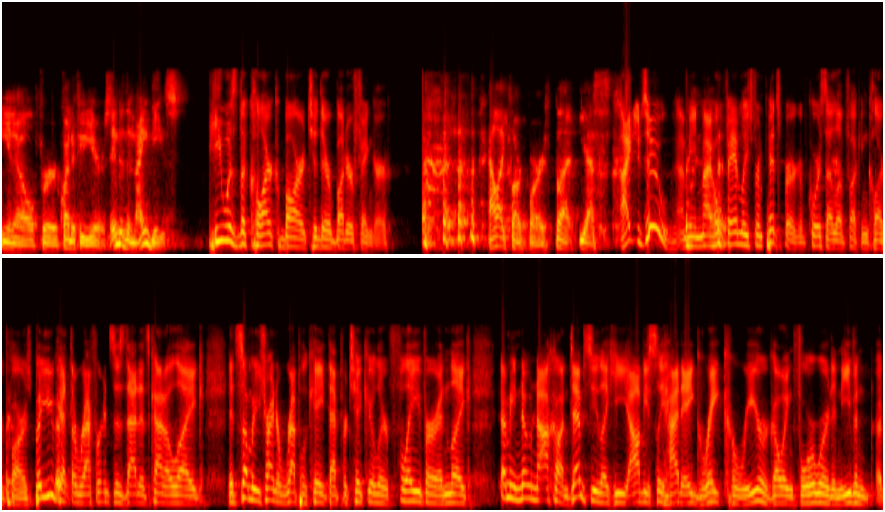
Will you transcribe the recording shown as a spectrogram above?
you know for quite a few years into the 90s He was the Clark bar to their Butterfinger. i like clark bars but yes I do too. I mean, my whole family's from Pittsburgh. Of course, I love fucking Clark bars. But you get the reference is that it's kind of like it's somebody trying to replicate that particular flavor. And like, I mean, no knock on Dempsey. Like, he obviously had a great career going forward, and even uh,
